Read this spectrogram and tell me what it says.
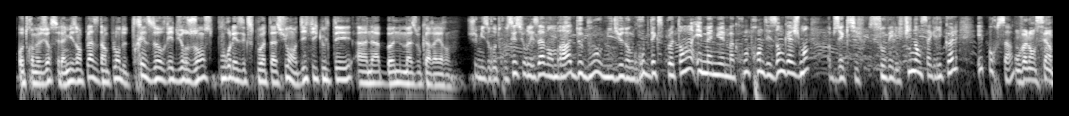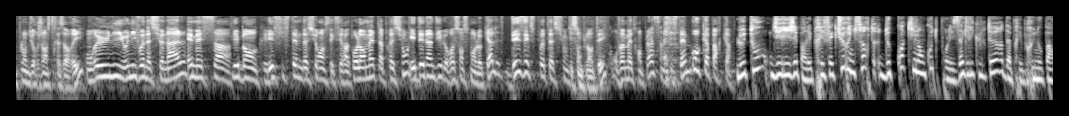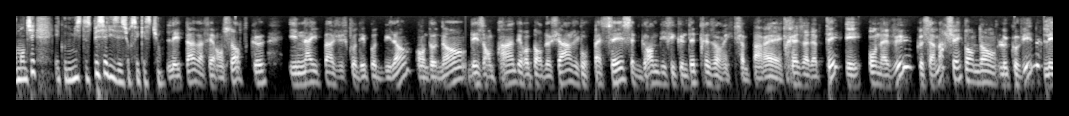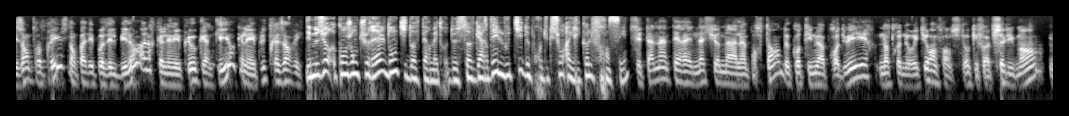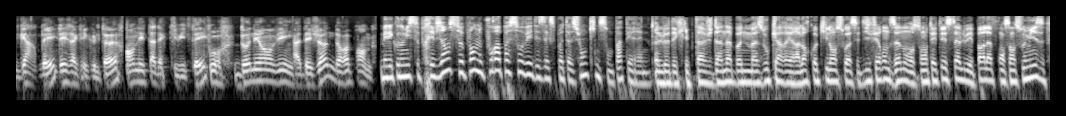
Autre mesure, c'est la mise en place d'un plan de trésorerie d'urgence pour les exploitations en difficulté. Anna Bonne Mazoukarer. Chemise retroussée sur les avant-bras, debout au milieu d'un groupe d'exploitants, Emmanuel Macron prend des engagements. Objectif, sauver les finances agricoles. Et pour ça, On va lancer un plan d'urgence trésorerie. On réunit au niveau national MSA, les banques, les systèmes d'assurance, etc. pour leur mettre la pression. Et dès lundi, le recensement local des exploitations qui sont plantées. On va mettre en place un système au cas par cas. le tout dirigé par les préfectures, une sorte de quoi qu'il en coûte pour les agriculteurs, d'après Bruno Parmentier, économiste spécialisé sur ces questions. l'État va faire en sorte que il n'aille pas jusqu'au dépôt de bilan en donnant des emprunts, des reports de charges pour passer cette grande difficulté de trésorerie. Ça me paraît très adapté et on a vu que ça marchait. Pendant le Covid, les entreprises n'ont pas déposé le bilan alors qu'elles n'avaient plus aucun client, qu'elles n'avaient plus de trésorerie. Des mesures conjoncturelles, donc, qui doivent permettre de sauvegarder l'outil de production agricole français. C'est un intérêt national important de continuer à produire notre nourriture en France. Donc il faut absolument garder des agriculteurs en état d'activité pour donner envie à des jeunes de reprendre. Mais l'économiste prévient, ce plan ne pourra pas sauver des exploitations qui ne sont pas pérennes. Le décryptage d'Anna Bonne-Mazou Carrère. Alors quoi qu'il en soit, ces différentes annonces ont été saluées par la France insoumise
